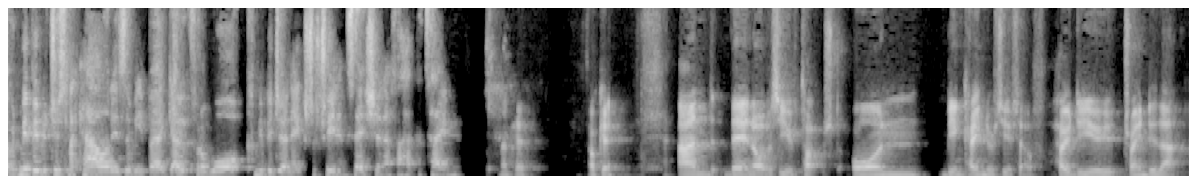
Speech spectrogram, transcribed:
I would maybe reduce my calories a wee bit, get out for a walk, maybe do an extra training session if I had the time. Okay. Okay. And then obviously you've touched on being kinder to yourself. How do you try and do that?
